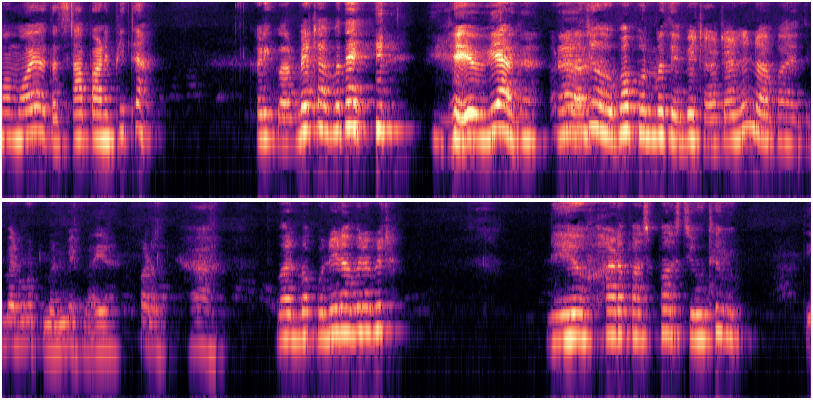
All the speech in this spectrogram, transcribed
મામો આવ્યો તો ચા પાણી પીતા ઘડીક વાર બેઠા બધા. એ વ્યા ગયા અટાણે જો બાપુ ને બેઠા અટાણે ના ભાઈ મારી મોટી મને આવ્યા પડો હા. મારા બાપુ નીડા મેરા બેઠા. ને સાડા પાંચ પાંચ જેવું થયું. તે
